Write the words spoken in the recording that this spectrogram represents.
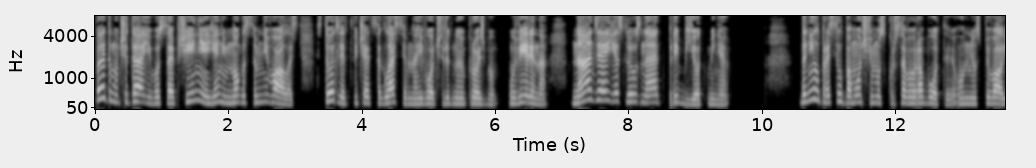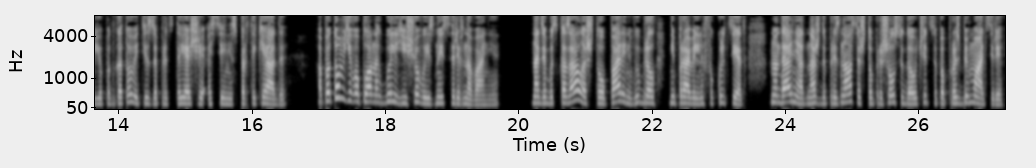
Поэтому, читая его сообщение, я немного сомневалась, стоит ли отвечать согласием на его очередную просьбу. Уверена, Надя, если узнает, прибьет меня. Данил просил помочь ему с курсовой работой. Он не успевал ее подготовить из-за предстоящей осенней спартакиады. А потом в его планах были еще выездные соревнования. Надя бы сказала, что парень выбрал неправильный факультет, но Даня однажды признался, что пришел сюда учиться по просьбе матери,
